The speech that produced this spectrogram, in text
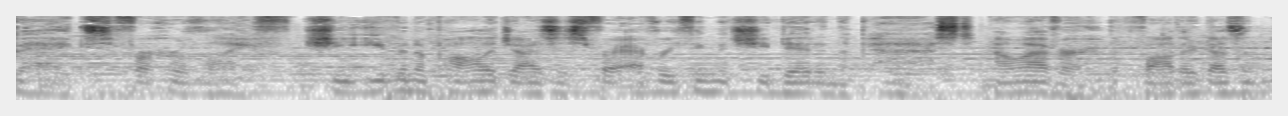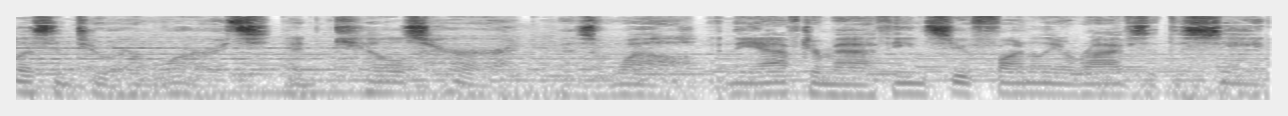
begs for her life. She even apologizes for everything that she did in the past. However, the father doesn't listen to her words and kills her as well. In the aftermath, In-soo finally arrives at the scene.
